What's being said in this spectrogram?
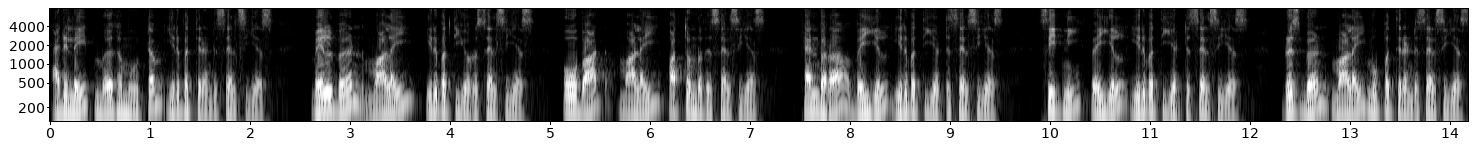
அடிலைட் மேகமூட்டம் இருபத்தி ரெண்டு செல்சியஸ் மெல்பேர்ன் மழை இருபத்தி ஒரு செல்சியஸ் ஹோபார்ட் மழை பத்தொன்பது செல்சியஸ் கன்பரா வெயில் இருபத்தி எட்டு செல்சியஸ் சிட்னி வெயில் இருபத்தி எட்டு செல்சியஸ் பிரிஸ்பேர்ன் மழை முப்பத்தி ரெண்டு செல்சியஸ்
